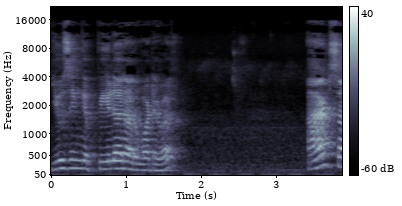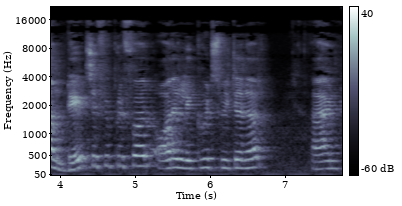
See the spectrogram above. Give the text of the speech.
using a peeler or whatever. Add some dates if you prefer or a liquid sweetener and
